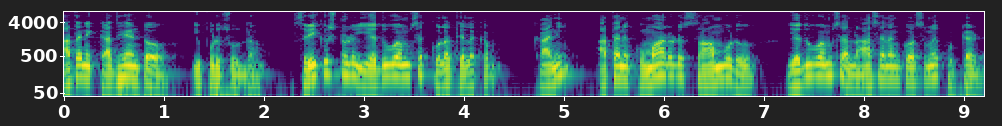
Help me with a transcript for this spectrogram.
అతని కథ ఏంటో ఇప్పుడు చూద్దాం. శ్రీకృష్ణుడు యదువంశ కుల తిలకం. కానీ అతని కుమారుడు సాంబుడు యదువంశ నాశనం కోసమే పుట్టాడు.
